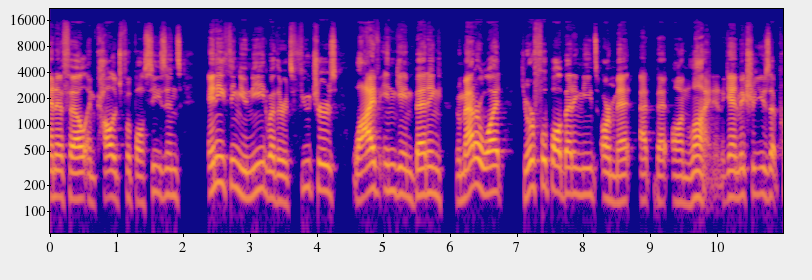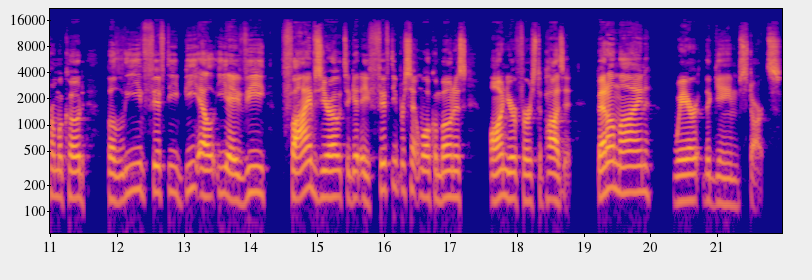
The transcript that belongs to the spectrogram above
NFL and college football seasons. Anything you need, whether it's futures, live in game betting, no matter what, your football betting needs are met at BetOnline. And again, make sure you use that promo code BLEAV50, B L E A V 50 to get a 50% welcome bonus on your first deposit. Bet online where the game starts.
